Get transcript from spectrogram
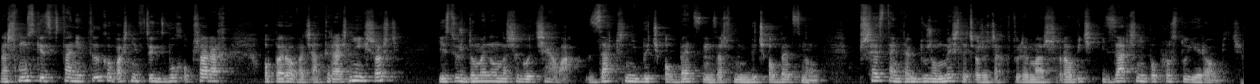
Nasz mózg jest w stanie tylko właśnie w tych dwóch obszarach operować, a teraźniejszość jest już domeną naszego ciała. Zacznij być obecny, zacznij być obecną. Przestań tak dużo myśleć o rzeczach, które masz robić i zacznij po prostu je robić.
